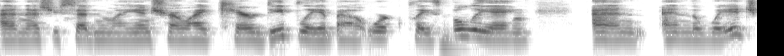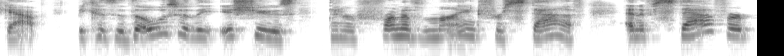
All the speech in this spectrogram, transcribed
And as you said in my intro, I care deeply about workplace mm-hmm. bullying and, and the wage gap because those are the issues that are front of mind for staff. And if staff are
